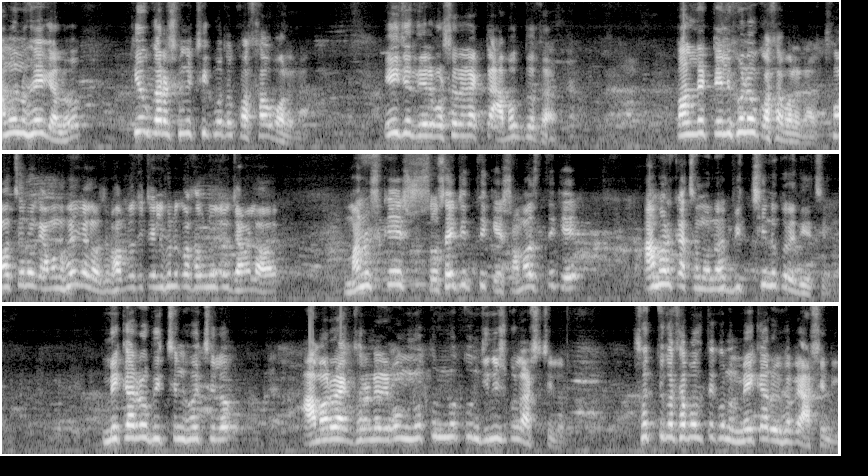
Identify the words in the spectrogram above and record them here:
এমন হয়ে গেল, কেউ কারোর সঙ্গে ঠিকমতো কথাও বলে না। এই যে দেড় বছরের একটা আবদ্ধতা, পারলে টেলিফোনেও কথা বলে না। ছোঁয়াচে রোগ এমন হয়ে গেল যে ভাবলো যে টেলিফোনে কথা বলে ঝামেলা হয়। মানুষকে সোসাইটির থেকে, সমাজ থেকে আমার কাছে মনে হয় বিচ্ছিন্ন করে দিয়েছিল। মেকারও বিচ্ছিন্ন হয়েছিল, আমারও এক ধরনের এবং নতুন নতুন জিনিসগুলো আসছিল। সত্যি কথা বলতে কোনো মেকার ওইভাবে আসেনি।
